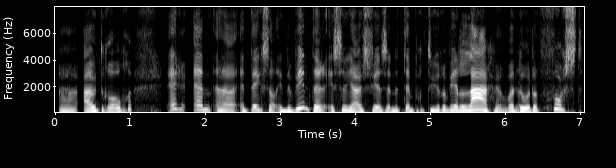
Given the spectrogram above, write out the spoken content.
eh, uitdrogen. En, en uh, in tegenstelling in de winter is er juist weer zijn de temperaturen weer lager, waardoor er vorst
